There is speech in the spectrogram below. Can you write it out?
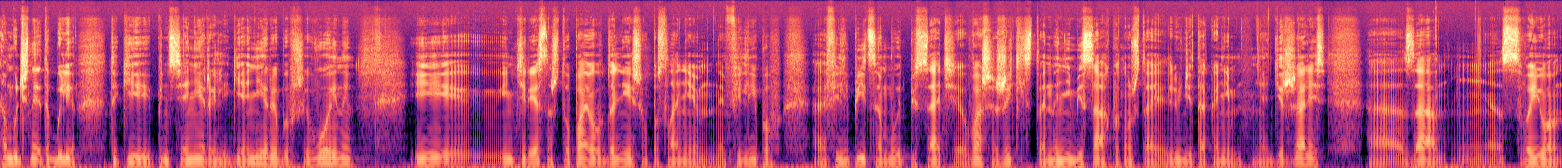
Обычно это были такие пенсионеры-легионеры, бывшие воины. И интересно, что Павел в дальнейшем послании Филиппов, э, филиппийцам будет писать «Ваше жительство на небесах», потому что люди так они держались э, за свое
